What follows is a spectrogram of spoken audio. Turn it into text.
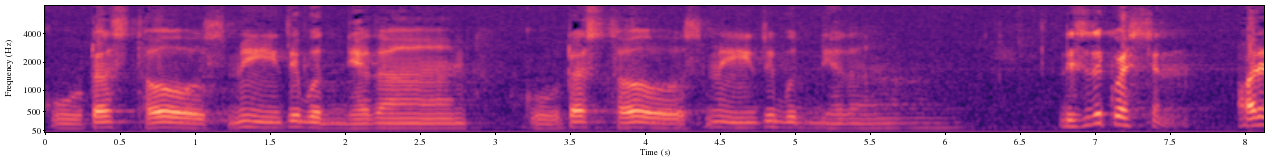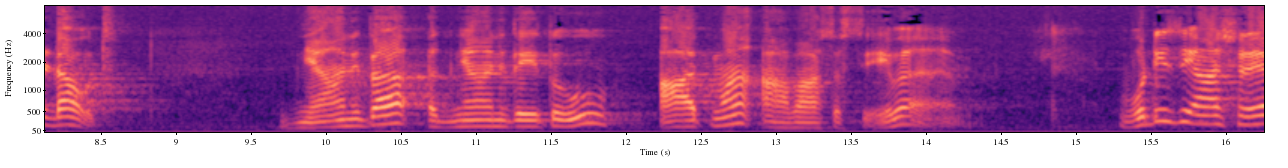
कूटस्थोऽस्मीति बुध्यताम् कूटस्थस्मी बुद्ध this is a question or doubt ज्ञानिता अज्ञानिते तो आत्मा आभास वट इज़ द आश्रय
